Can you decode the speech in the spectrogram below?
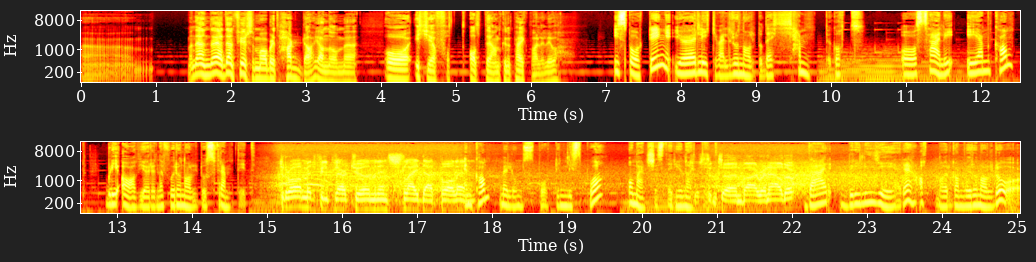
Eh, Men det er en- fyr som har blitt herda gjennom eh, å ikke ha fått alt det han kunne peke på hele livet. I sporting gjør likevel Ronaldo det kjempegodt, og særlig én kamp blir avgjørende for Ronaldos fremtid. En kamp mellom Sporting Lisboa og Manchester United. Der briljerer 18 år gamle Ronaldo og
